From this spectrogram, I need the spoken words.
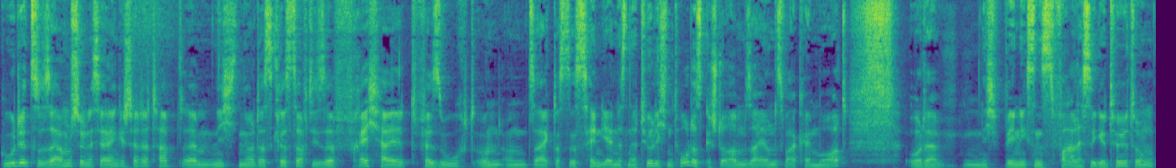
gute zusammen, schön, dass ihr eingeschaltet habt. Ähm, nicht nur, dass Christoph diese Frechheit versucht und, und sagt, dass das Handy eines natürlichen Todes gestorben sei und es war kein Mord oder nicht wenigstens fahrlässige Tötung,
